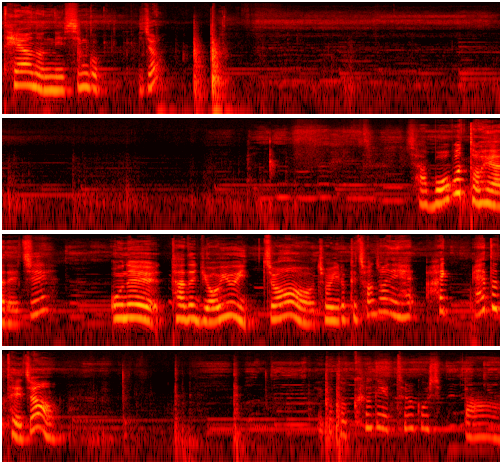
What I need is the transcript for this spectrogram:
태연 언니 신곡이죠? 자, 뭐부터 해야 되지? 오늘 다들 여유 있죠? 저 이렇게 천천히 해, 해, 해 도 되죠? 이거 더 크게 틀고 싶다.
